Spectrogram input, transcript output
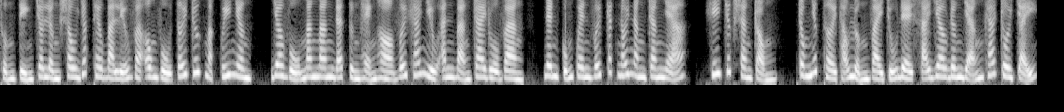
thuận tiện cho lần sau dắt theo bà Liễu và ông Vụ tới trước mặt quý nhân, do Vụ mang mang đã từng hẹn hò với khá nhiều anh bạn trai rùa vàng, nên cũng quen với cách nói năng trang nhã, khí chất sang trọng, trong nhất thời thảo luận vài chủ đề xã giao đơn giản khá trôi chảy,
